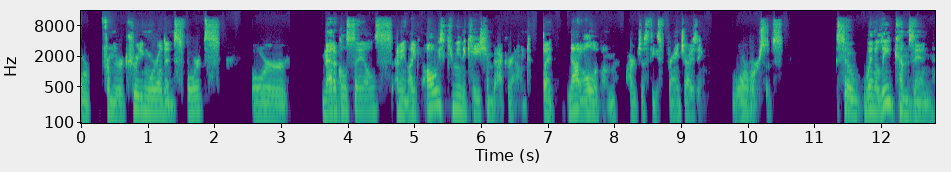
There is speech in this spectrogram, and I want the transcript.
were from the recruiting world in sports or medical sales. I mean, like always communication background, but not all of them are just these franchising warhorses. So when a lead comes in,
